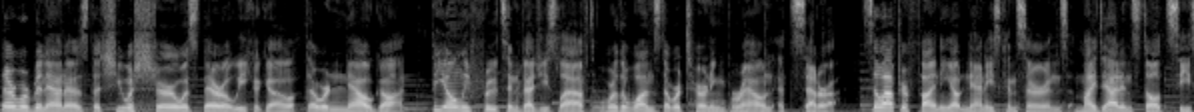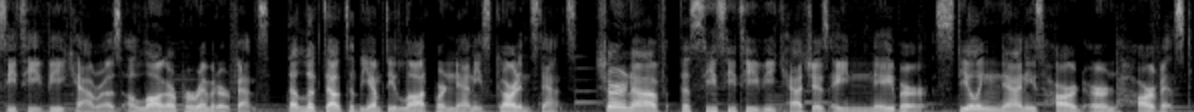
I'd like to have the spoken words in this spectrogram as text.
There were bananas that she was sure was there a week ago that were now gone. The only fruits and veggies left were the ones that were turning brown, etc. So, after finding out Nanny's concerns, my dad installed CCTV cameras along our perimeter fence that looked out to the empty lot where Nanny's garden stands. Sure enough, the CCTV catches a neighbor stealing Nanny's hard earned harvest.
